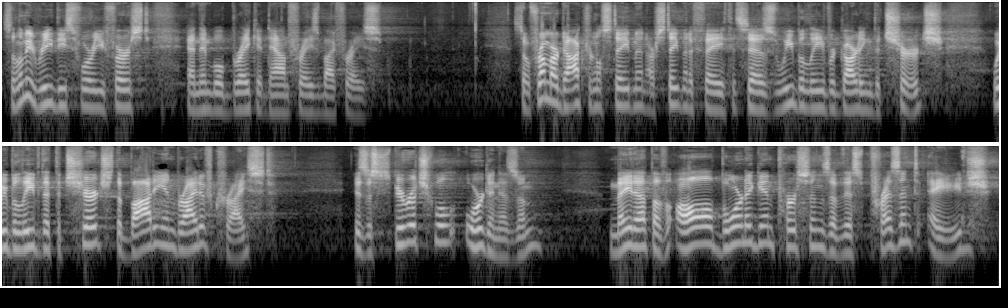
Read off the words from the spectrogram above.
So let me read these for you first, and then we'll break it down phrase by phrase. So, from our doctrinal statement, our statement of faith, it says, We believe regarding the church, we believe that the church, the body and bride of Christ, is a spiritual organism made up of all born again persons of this present age,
